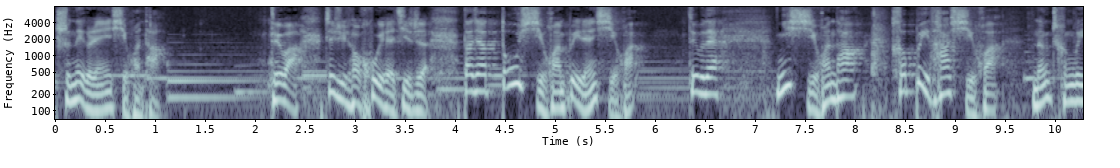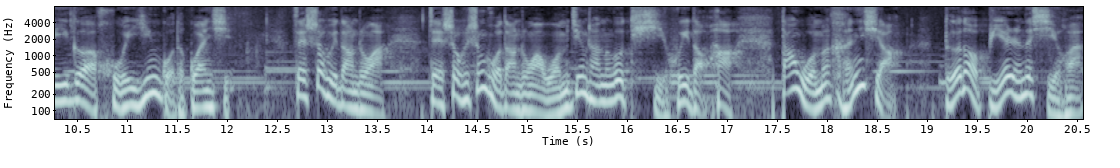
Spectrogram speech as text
是那个人也喜欢他，对吧？这就叫互悦机制。大家都喜欢被人喜欢，对不对？你喜欢他和被他喜欢能成为一个互为因果的关系。在社会当中啊，在社会生活当中啊，我们经常能够体会到哈，当我们很想得到别人的喜欢，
